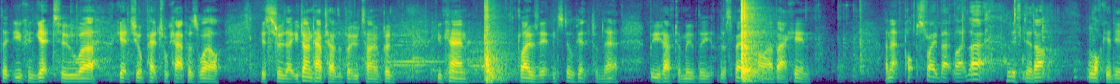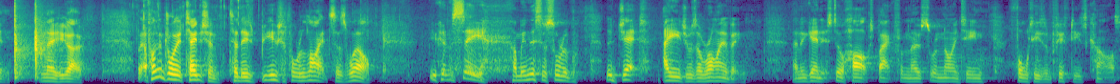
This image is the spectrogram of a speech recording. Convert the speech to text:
that you can get to uh, get your petrol cap as well. It's through that. You don't have to have the boot open. You can close it and still get it from there, but you have to move the, the spare tyre back in. And that pops straight back like that, lift it up, lock it in, and there you go. But if I can draw your attention to these beautiful lights as well, you can see, I mean, this is sort of, the jet age was arriving. And again, it still harks back from those sort of 1940s and 50s cars,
